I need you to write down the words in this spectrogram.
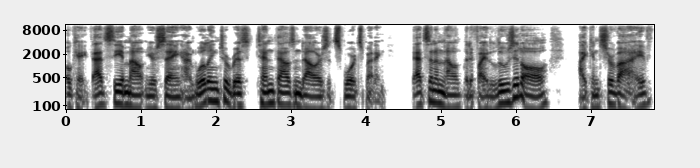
Okay, that's the amount you're saying I'm willing to risk $10,000 at sports betting. That's an amount that if I lose it all, I can survive.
